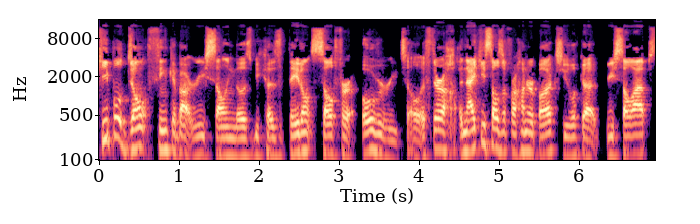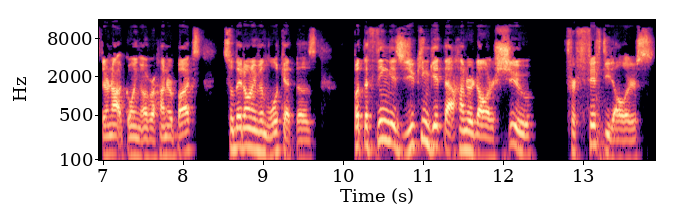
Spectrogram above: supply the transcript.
People don't think about reselling those because they don't sell for over retail. If they're a, Nike sells it for 100 bucks, you look at resell apps, they're not going over 100 bucks, so they don't even look at those. But the thing is, you can get that hundred dollar shoe for fifty dollars.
